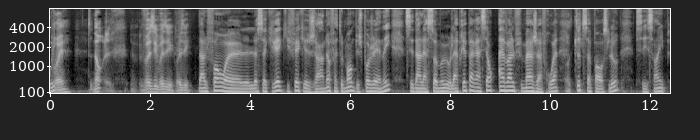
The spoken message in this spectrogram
oui. Ouais. Non, euh, vas-y, vas-y, vas-y. Dans le fond, euh, le secret qui fait que j'en offre à tout le monde puis je suis pas gêné, c'est dans la saumure. La préparation avant le fumage à froid, tout se passe là. C'est simple.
